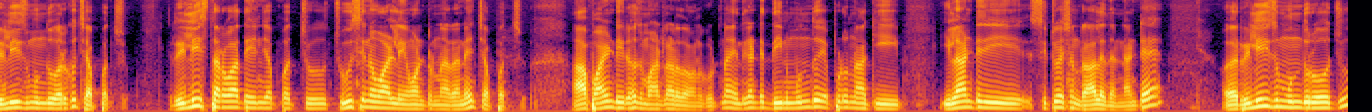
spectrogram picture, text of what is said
రిలీజ్ ముందు వరకు చెప్పచ్చు. రిలీజ్ తర్వాత ఏం చెప్పచ్చు? చూసిన వాళ్ళు ఏమంటున్నారనే చెప్పచ్చు. ఆ పాయింట్ ఈరోజు మాట్లాడదాం అనుకుంటున్నా. ఎందుకంటే దీని ముందు ఎప్పుడు నాకు ఇలాంటి సిచ్యువేషన్ రాలేదండి. అంటే రిలీజ్ ముందు రోజు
